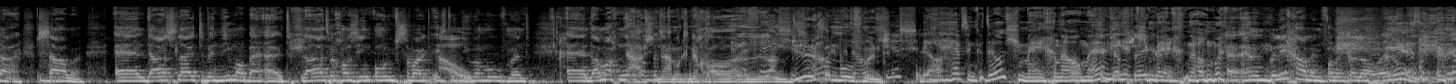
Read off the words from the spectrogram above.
elkaar, samen. En daar sluiten we niemand bij uit. Laten we gewoon zien, Omroep Zwart is de nieuwe movement. En daar mag Nou, Nederland is best namelijk nogal een langdurige movement. Je hebt een cadeautje meegenomen, hè? Ik heb heb je zeker meegenomen? een, een belichaming van een cadeau. En hoe? De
